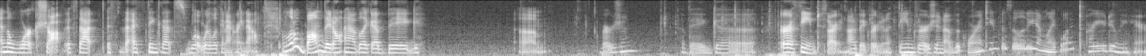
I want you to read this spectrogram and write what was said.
and the workshop, if that, if I think that's what we're looking at right now. I'm a little bummed they don't have like a big, um, version. A big, uh, or a themed, sorry, not a big version, a themed version of the quarantine facility. I'm like, what are you doing here?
